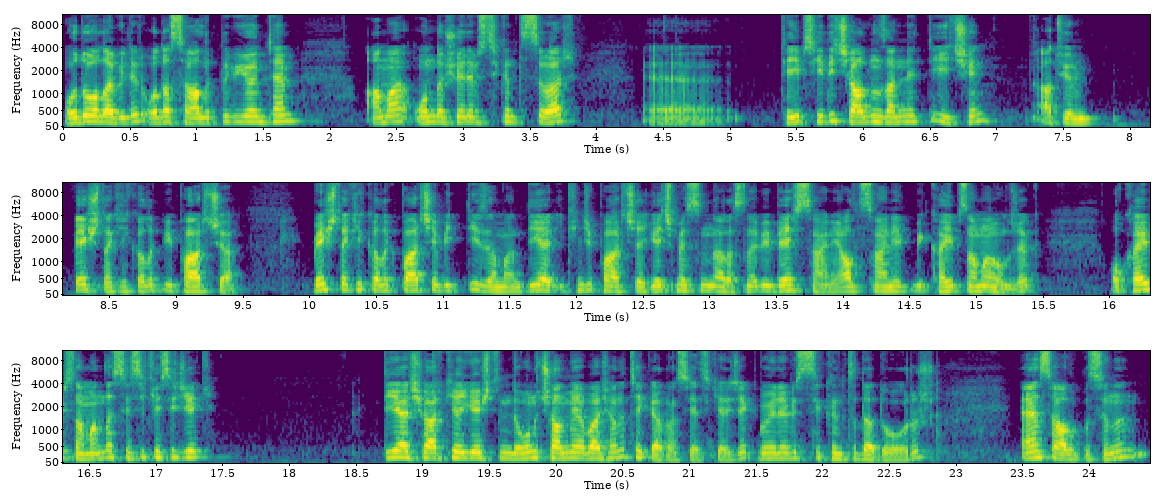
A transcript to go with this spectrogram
O da olabilir. O da sağlıklı bir yöntem. Ama onda şöyle bir sıkıntısı var. Ee, teyip CD çaldığını zannettiği için atıyorum 5 dakikalık bir parça. 5 dakikalık parça bittiği zaman diğer ikinci parçaya geçmesinin arasında bir 5 saniye 6 saniyelik bir kayıp zaman olacak. O kayıp zamanda sesi kesecek. Diğer şarkıya geçtiğinde onu çalmaya başladığında tekrardan ses gelecek. Böyle bir sıkıntı da doğurur. En sağlıklısının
